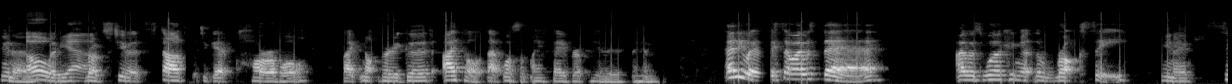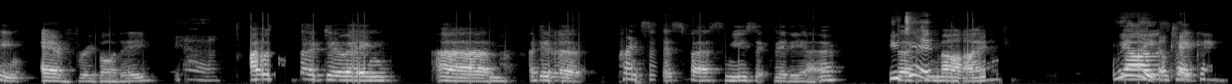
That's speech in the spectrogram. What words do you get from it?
you know, Oh, when yeah. Rod Stewart started to get horrible, like not very good. I thought that wasn't my favorite period for him. Anyway, so I was there. I was working at the Roxy, you know, seeing everybody. Yeah. I was also doing, um, I did a Princess First music video. You did? Mine. Really? Yeah, I was okay. taking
